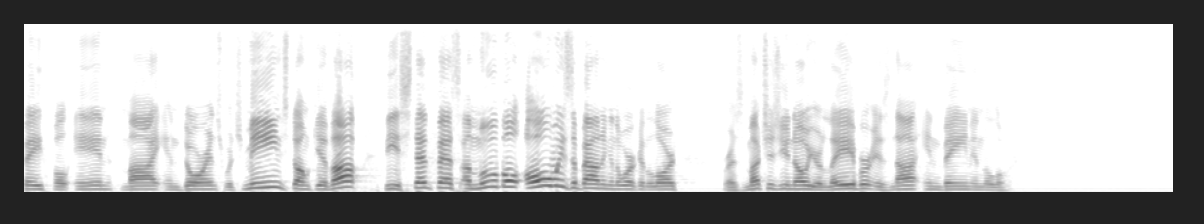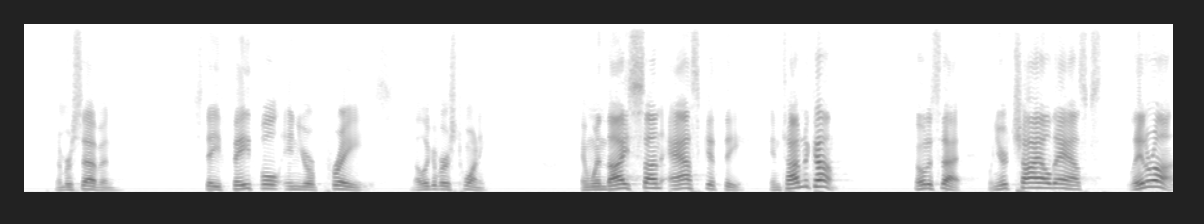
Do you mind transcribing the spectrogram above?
faithful in my endurance, which means don't give up, be steadfast, unmovable, always abounding in the work of the Lord, for as much as you know, your labor is not in vain in the Lord. Number seven, stay faithful in your praise. Now look at verse 20. And when thy son asketh thee, in time to come, notice that. When your child asks later on,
